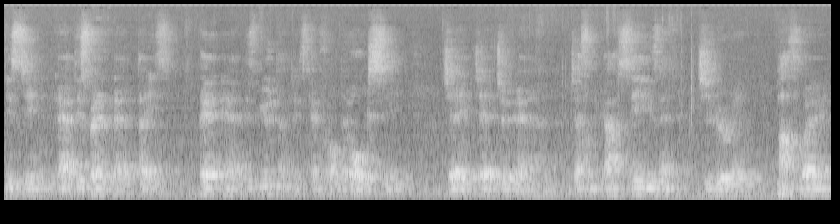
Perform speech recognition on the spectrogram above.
this gene, uh, this uh, is, uh, this mutant is came from the OXY, J, J, J, uh, jasmine and gibberellin pathway,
